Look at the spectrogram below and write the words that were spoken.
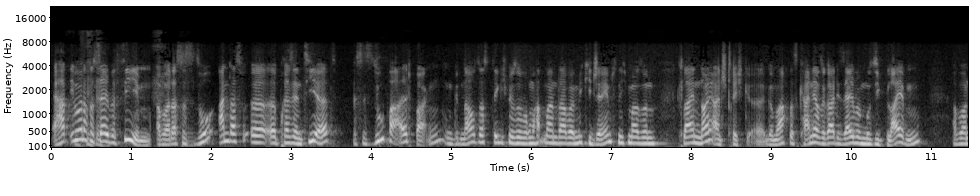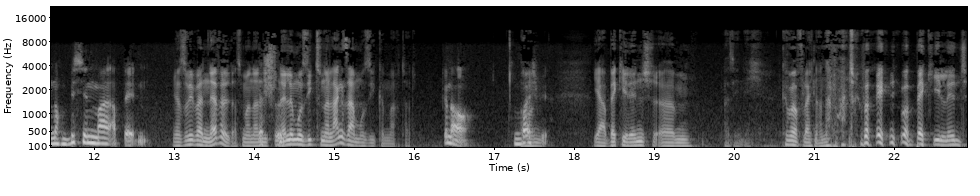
Er hat immer noch dasselbe Theme, aber das ist so anders äh, äh, präsentiert. Es ist super altbacken und genau das denke ich mir so, warum hat man da bei Mickey James nicht mal so einen kleinen Neuanstrich äh, gemacht? Das kann ja sogar dieselbe Musik bleiben, aber noch ein bisschen mal updaten. Ja, so wie bei Neville, dass man dann das die schnelle Musik zu einer langsamen Musik gemacht hat. Genau. Zum Beispiel. Um, ja, Becky Lynch, ähm, weiß ich nicht können wir vielleicht ein andermal drüber reden, über Becky Lynch.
